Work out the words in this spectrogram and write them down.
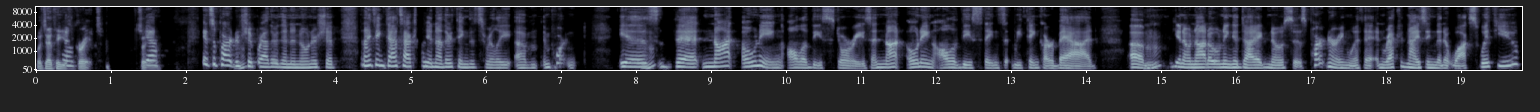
which I think Yeah. is great. So Yeah. It's a partnership rather than an ownership. And I think that's actually another thing that's really um, important is that not owning all of these stories and not owning all of these things that we think are bad, um, you know, not owning a diagnosis, partnering with it and recognizing that it walks with you.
